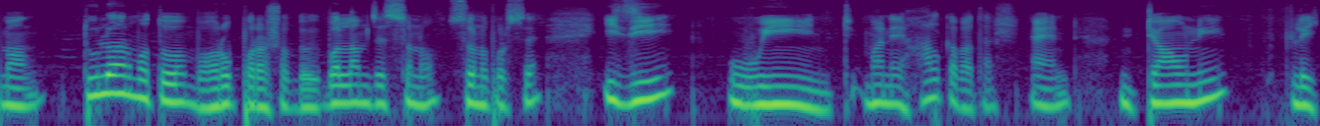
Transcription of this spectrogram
এবং তুলার মতো বরফ পড়া শব্দ, বললাম যে সোনো সোনো পড়ছে। ইজি উইন্ড মানে হালকা বাতাস অ্যান্ড ডাউনি ফ্লেক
